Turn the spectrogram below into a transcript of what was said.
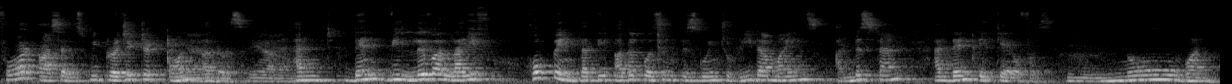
for ourselves, we project it on Yeah. others. Yeah. And then we live our life hoping that the other person is going to read our minds, understand, and then take care of us. Hmm. No one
